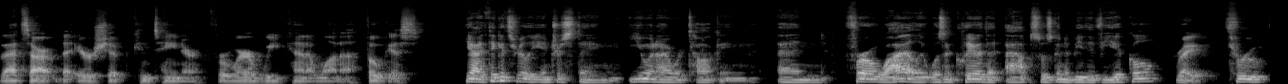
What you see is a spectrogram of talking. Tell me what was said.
that's our the airship container for where we kind of want to focus. Yeah, I think it's really interesting. You and I were talking, and for a while, it wasn't clear that apps was going to be the vehicle Right. through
